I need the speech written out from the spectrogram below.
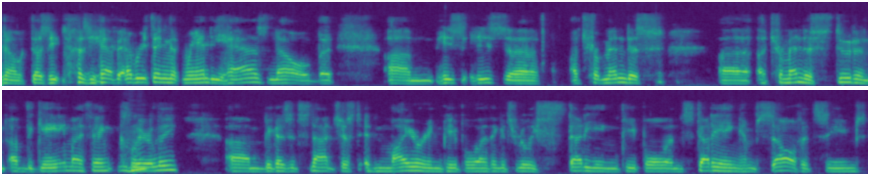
know, does he does he have everything that Randy has? No, but um, he's he's uh, a tremendous uh, a tremendous student of the game. I think mm-hmm. clearly. Um, because it's not just admiring people. I think it's really studying people and studying himself. It seems,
